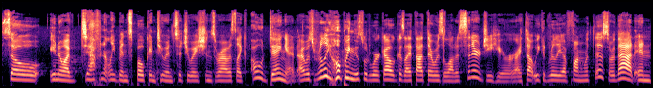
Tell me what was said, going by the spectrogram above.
So, you know, I've definitely been spoken to in situations where I was like, oh, dang it. I was really hoping this would work out because I thought there was a lot of synergy here. I thought we could really have fun with this or that. And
